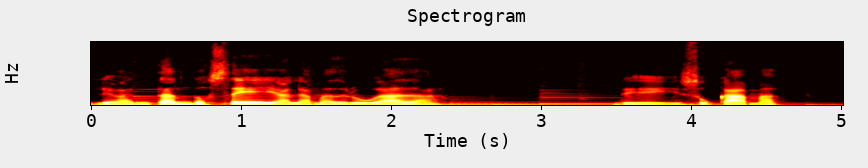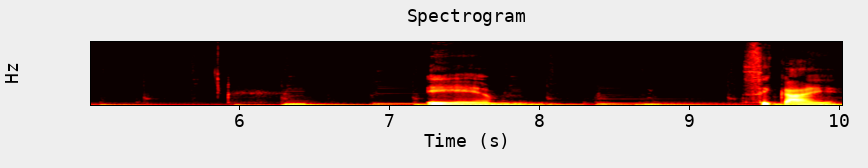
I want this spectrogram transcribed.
levantándose a la madrugada de su cama, em, se cae,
